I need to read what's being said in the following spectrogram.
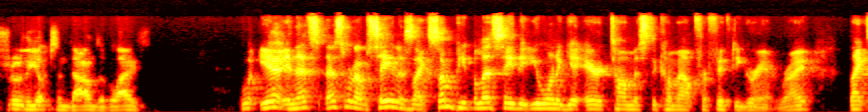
through the ups and downs of life. Well, yeah, and that's that's what I'm saying is like some people. Let's say that you want to get Eric Thomas to come out for fifty grand, right? Like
